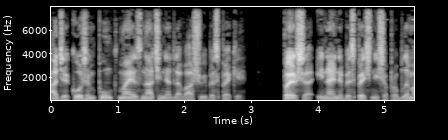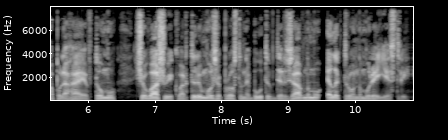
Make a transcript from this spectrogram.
адже кожен пункт має значення для вашої безпеки. Перша і найнебезпечніша проблема полягає в тому, що вашої квартири може просто не бути в державному електронному реєстрі.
